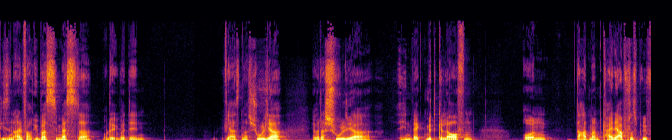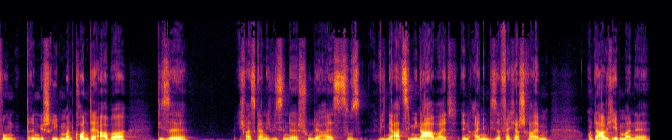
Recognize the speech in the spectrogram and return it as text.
die sind einfach übers Semester oder über den, wie heißt denn das, Schuljahr, über das Schuljahr hinweg mitgelaufen. Und da hat man keine Abschlussprüfung drin geschrieben. Man konnte aber diese, ich weiß gar nicht, wie es in der Schule heißt, so wie eine Art Seminararbeit in einem dieser Fächer schreiben. Und da habe ich eben meine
